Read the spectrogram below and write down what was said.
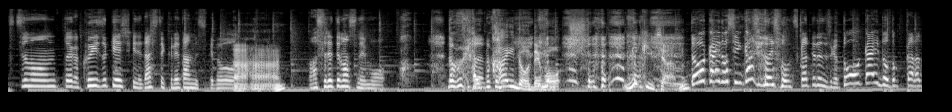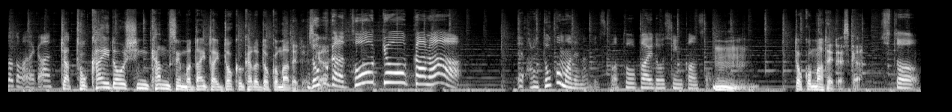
質問というかクイズ形式で出してくれたんですけど、あは忘れてますね、もう。どこからどこ北海道でも ミキちゃん？東海道新幹線の人も使ってるんですけど、東海道どこからどこまでか。じゃあ東海道新幹線は大体どこからどこまでですか？どこから、東京から、え、あれどこまでなんですか？東海道新幹線。うんどこまでですか？ちょっと、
